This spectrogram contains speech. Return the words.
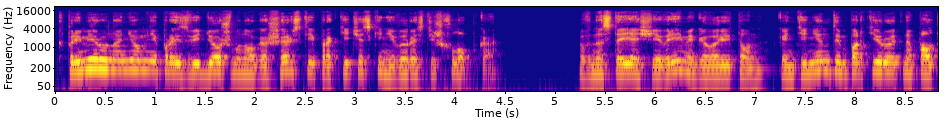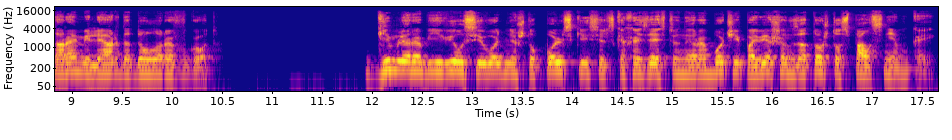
К примеру, на нем не произведешь много шерсти и практически не вырастешь хлопка. В настоящее время, говорит он, континент импортирует на полтора миллиарда долларов в год. Гиммлер объявил сегодня, что польский сельскохозяйственный рабочий повешен за то, что спал с немкой.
